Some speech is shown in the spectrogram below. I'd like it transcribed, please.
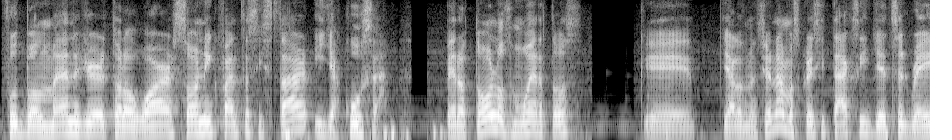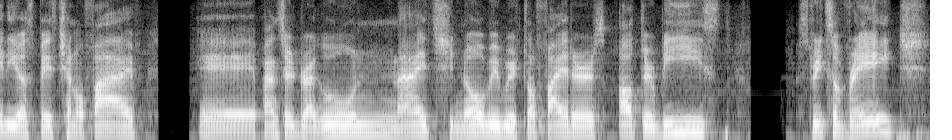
Football Manager, Total War, Sonic, Fantasy Star y Yakuza. Pero todos los muertos, que ya los mencionamos, Crazy Taxi, Jet Set Radio, Space Channel 5, eh, Panzer Dragoon, Knight, Shinobi, Virtual Fighters, Alter Beast, Streets of Rage.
